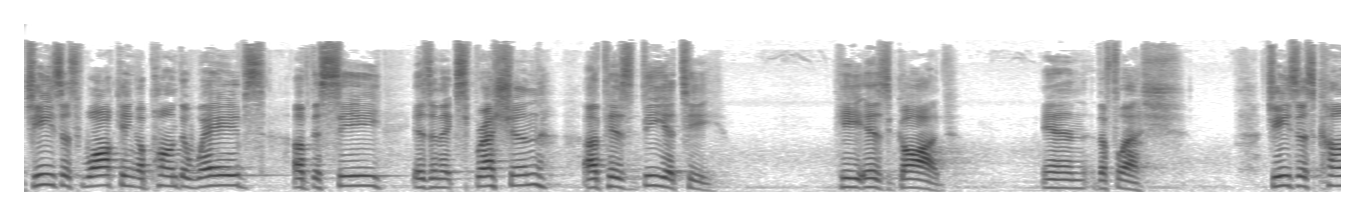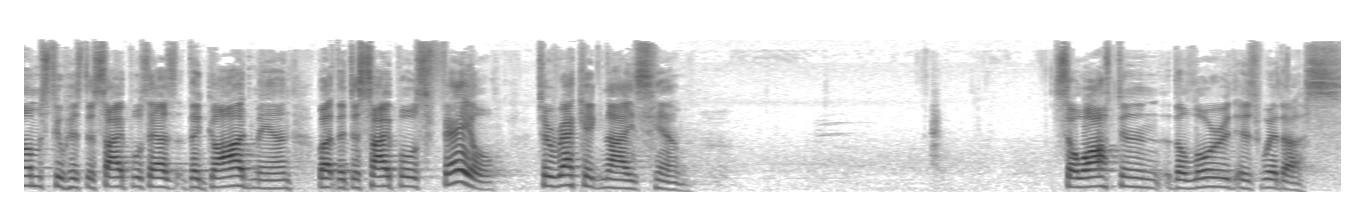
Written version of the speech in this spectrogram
Jesus walking upon the waves of the sea is an expression of his deity. He is God in the flesh. Jesus comes to his disciples as the God man, but the disciples fail to recognize him. So often the Lord is with us,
